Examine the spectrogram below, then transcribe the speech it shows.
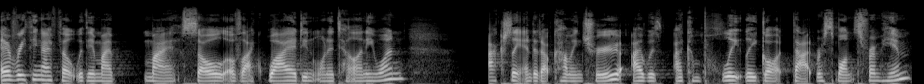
everything i felt within my my soul of like why i didn't want to tell anyone actually ended up coming true. I was i completely got that response from him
